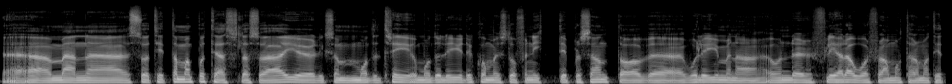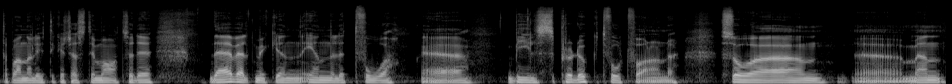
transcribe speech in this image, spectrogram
Eh, men eh, så tittar man på Tesla så är ju liksom Model 3 och Model Y det kommer att stå för 90 procent av eh, volymerna under flera år framåt här om man tittar på analytikers estimat. Så det, det är väldigt mycket en, en eller två bilsprodukt fortfarande. Så, eh, men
